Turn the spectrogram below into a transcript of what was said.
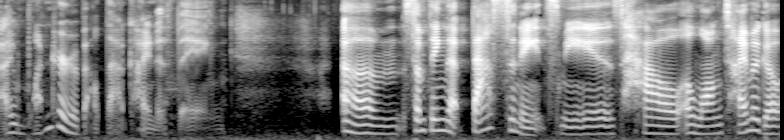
I wonder about that kind of thing. Um, something that fascinates me is how a long time ago,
